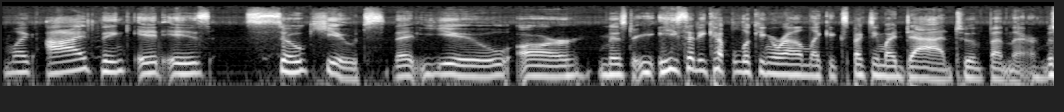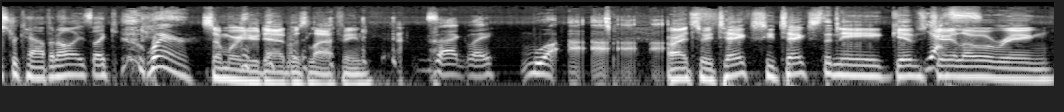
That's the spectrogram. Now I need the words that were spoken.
I'm like, "I think it is so cute that you are Mr." He said he kept looking around like expecting my dad to have been there. Mr. Kavanaugh. He's like, "Where?" Somewhere your dad was laughing. Exactly. Wah, ah, ah, ah. All right, so he takes he takes the knee, gives Yes. J Lo a ring.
